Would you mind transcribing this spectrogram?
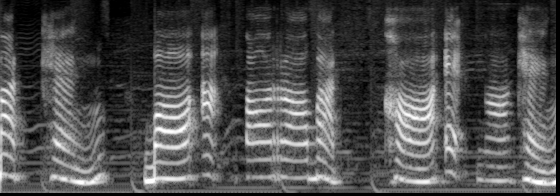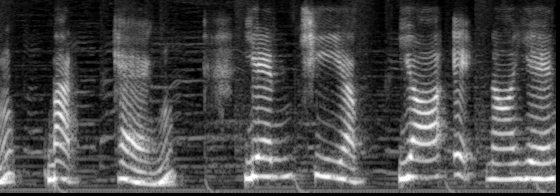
บัตรแข็ง บออะตอรอบัตร ขอแอะงอแข็ง บัตรแข็ง เย็นเฉียบ ยอเอะนอเย็น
